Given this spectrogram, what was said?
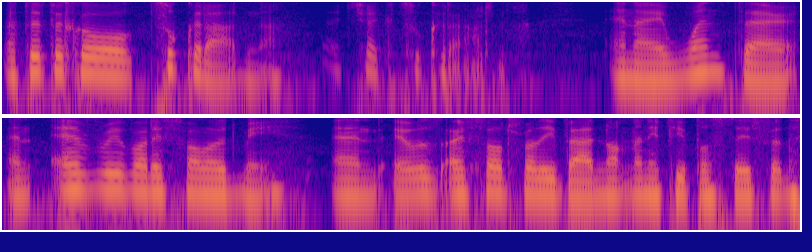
a typical cukrarna, a Czech cukrarna, and I went there, and everybody followed me, and it was I felt really bad. Not many people stayed for the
